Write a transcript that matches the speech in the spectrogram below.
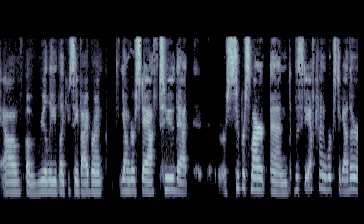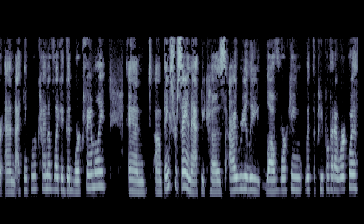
have a really, like you say, vibrant younger staff too that are super smart. And the staff kind of works together. And I think we're kind of like a good work family. And um, thanks for saying that because I really love working with the people that I work with.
